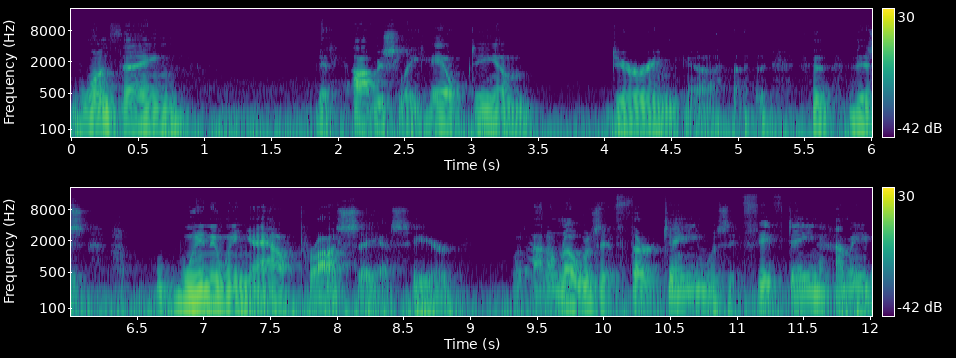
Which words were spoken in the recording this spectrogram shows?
One thing that obviously helped him during uh, this winnowing out process here. Well, I don't know, was it 13? Was it 15? How many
